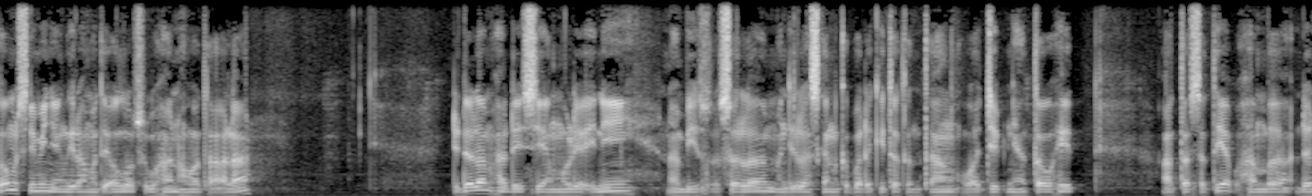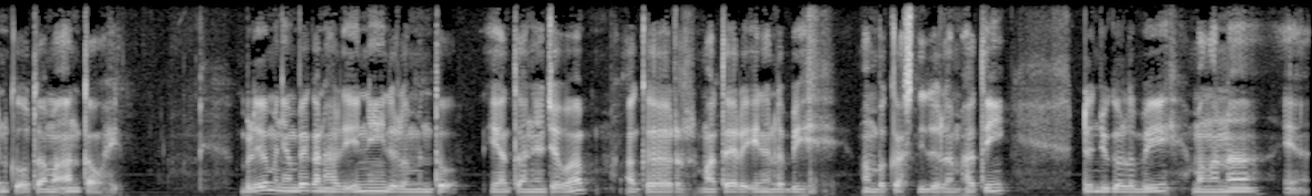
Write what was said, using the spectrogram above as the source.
Kaum muslimin yang dirahmati Allah Subhanahu wa taala di dalam hadis yang mulia ini Nabi SAW menjelaskan kepada kita tentang wajibnya tauhid atas setiap hamba dan keutamaan tauhid. Beliau menyampaikan hal ini dalam bentuk ya tanya jawab agar materi ini lebih membekas di dalam hati dan juga lebih mengena ya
